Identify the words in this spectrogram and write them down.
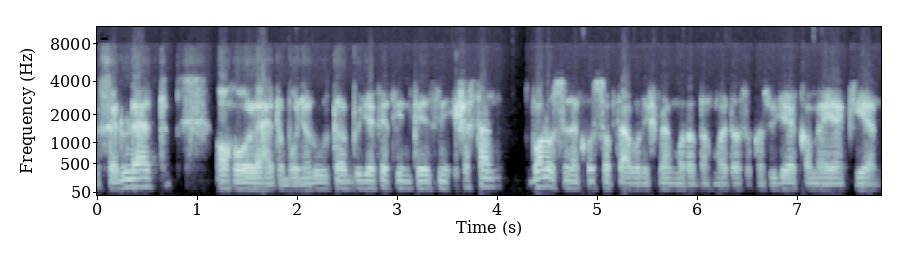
felület, ahol lehet a bonyolultabb ügyeket intézni, és aztán Valószínűleg hosszabb távon is megmaradnak majd azok az ügyek, amelyek ilyen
